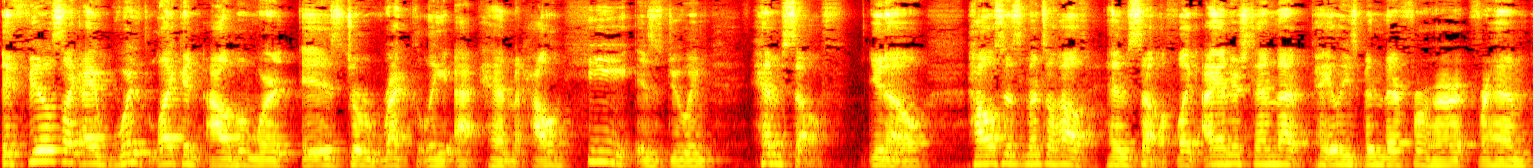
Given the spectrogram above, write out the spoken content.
it feels like I would like an album where it is directly at him, how he is doing himself, you know? How's his mental health himself? Like, I understand that Hailey's been there for her, for him,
